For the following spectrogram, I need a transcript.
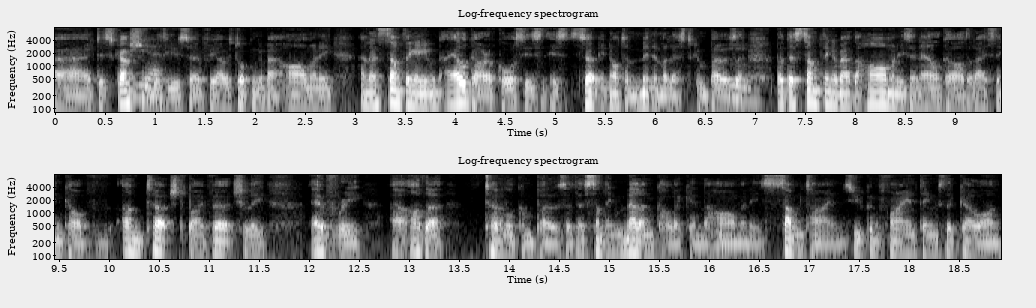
uh, discussion Yeah. with you, Sophie. I was talking about harmony, and there's something even Elgar, of course, is is certainly not a minimalist composer, but there's something about the harmonies in Elgar that I think are v- untouched by virtually every uh, other tonal composer. There's something melancholic in the harmonies. Sometimes you can find things that go on.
